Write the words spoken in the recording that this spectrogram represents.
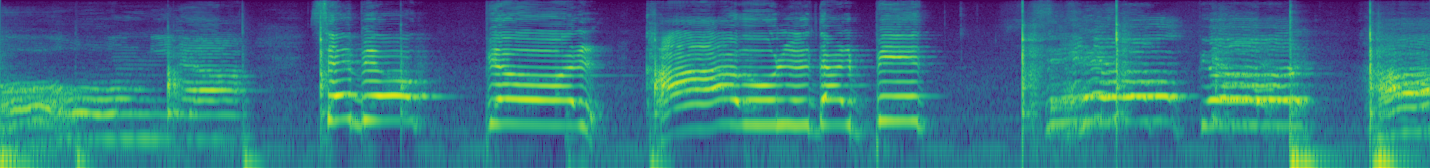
어옹이라. 새벽별 가을 달빛. 새벽별 가을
